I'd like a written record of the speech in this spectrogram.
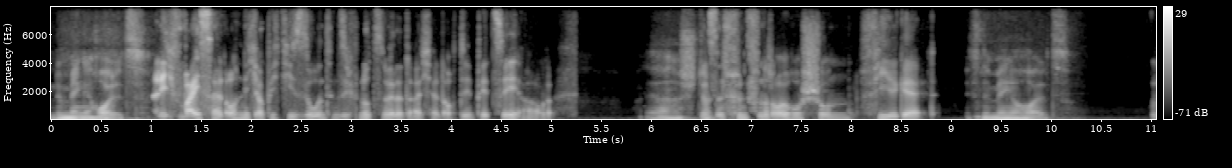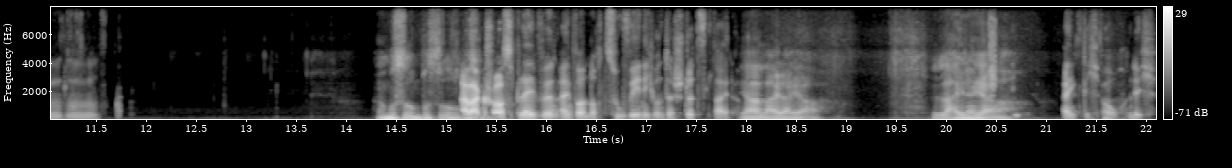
eine Menge Holz. Weil ich weiß halt auch nicht, ob ich die so intensiv nutzen werde, da ich halt auch den PC habe. Ja, das Das stimmt. sind 500 Euro schon viel Geld. Ist eine Menge Holz. Mhm. Muss, muss, muss, Aber Crossplay wird einfach noch zu wenig unterstützt, leider. Ja, leider ja. Leider ja. Eigentlich auch nicht.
